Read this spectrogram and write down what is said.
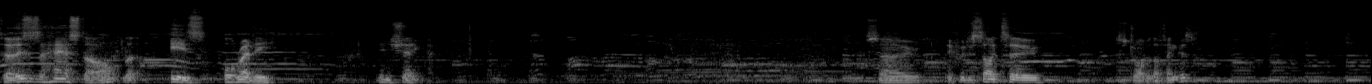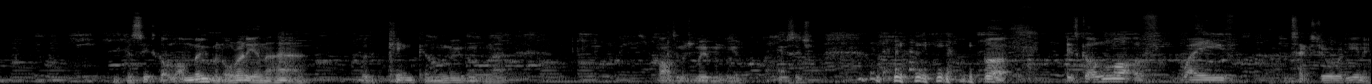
So this is a hairstyle that is already in shape. So if we decide to just draw it with our fingers, you can see it's got a lot of movement already in the hair, with a kink and movement in there. Far too much movement usage, but it's got a lot of wave and texture already in it.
